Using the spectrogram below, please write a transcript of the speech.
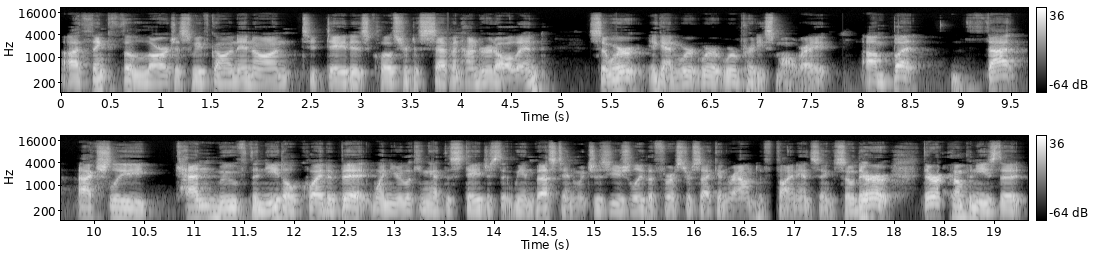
I think the largest we've gone in on to date is closer to seven hundred all in. So we're again we're we're we're pretty small, right? Um, but that actually can move the needle quite a bit when you're looking at the stages that we invest in, which is usually the first or second round of financing. So there are there are companies that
